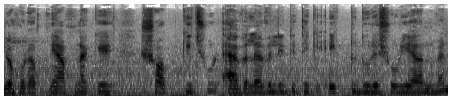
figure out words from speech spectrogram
যখন আপনি আপনাকে সব কিছুর অ্যাভেলেবিলিটি থেকে একটু দূরে সরিয়ে আনবেন,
